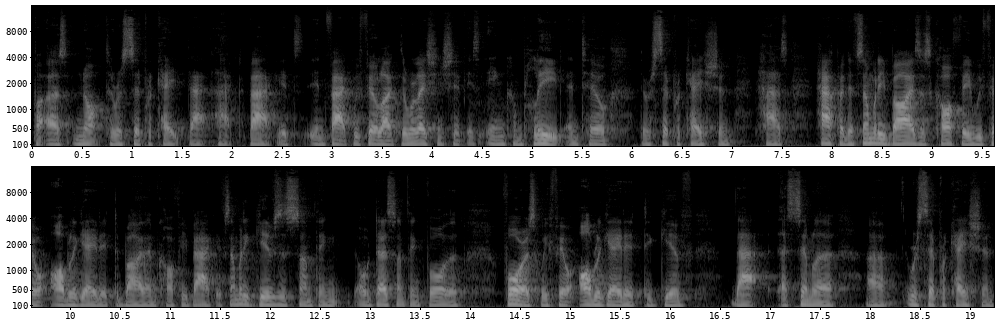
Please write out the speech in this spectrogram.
for us not to reciprocate that act back. It's in fact we feel like the relationship is incomplete until the reciprocation has happened. If somebody buys us coffee, we feel obligated to buy them coffee back. If somebody gives us something or does something for them, for us, we feel obligated to give that a similar uh, reciprocation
